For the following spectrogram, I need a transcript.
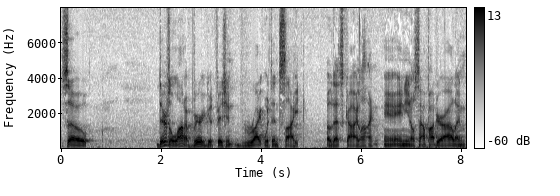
so there's a lot of very good fishing right within sight of that skyline. And, and you know, South Padre Island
